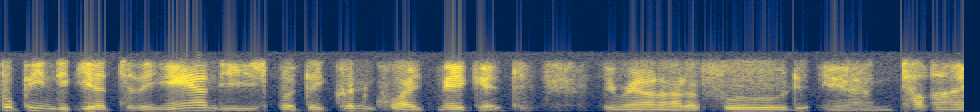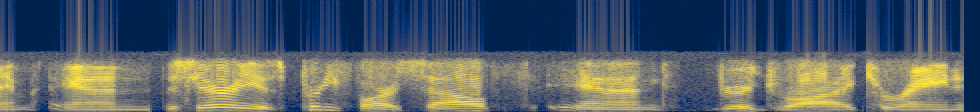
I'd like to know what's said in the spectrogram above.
hoping to get to the Andes, but they couldn't quite make it. They ran out of food and time. And this area is pretty far south and very dry terrain.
